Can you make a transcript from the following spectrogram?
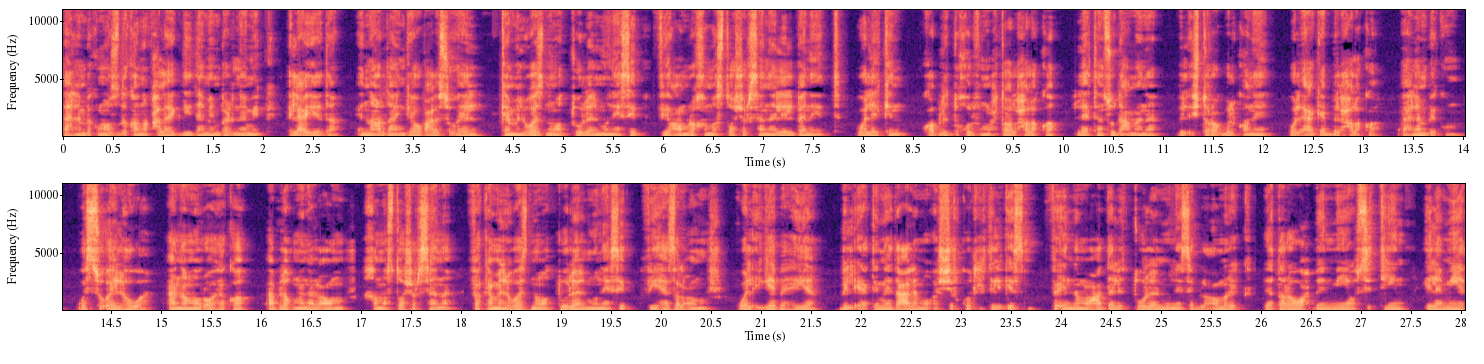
أهلا بكم أصدقائنا في حلقة جديدة من برنامج العيادة. النهاردة هنجاوب على سؤال كم الوزن والطول المناسب في عمر 15 سنة للبنات؟ ولكن قبل الدخول في محتوى الحلقة لا تنسوا دعمنا بالاشتراك بالقناة والإعجاب بالحلقة. أهلا بكم. والسؤال هو أنا مراهقة أبلغ من العمر 15 سنة فكم الوزن والطول المناسب في هذا العمر؟ والإجابة هي بالاعتماد على مؤشر كتلة الجسم فإن معدل الطول المناسب لعمرك يتراوح بين 160 إلى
